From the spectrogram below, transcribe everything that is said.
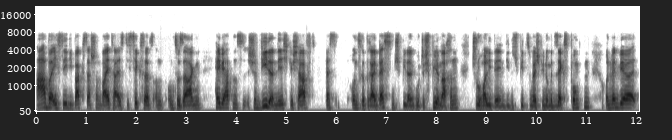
aber ich sehe die Bucks da schon weiter als die Sixers, um, um zu sagen, hey, wir hatten es schon wieder nicht geschafft, dass unsere drei besten Spieler ein gutes Spiel machen. Drew Holiday in diesem Spiel zum Beispiel nur mit sechs Punkten. Und wenn wir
